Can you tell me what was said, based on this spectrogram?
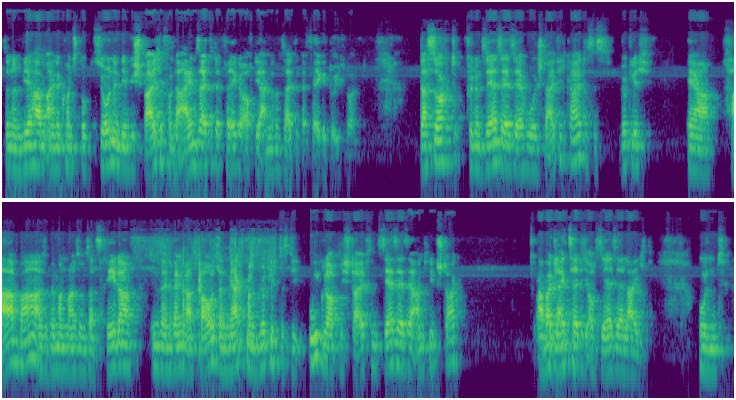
sondern wir haben eine Konstruktion, in der die Speiche von der einen Seite der Felge auf die andere Seite der Felge durchläuft. Das sorgt für eine sehr, sehr, sehr hohe Steifigkeit. Das ist wirklich eher fahrbar. Also wenn man mal so einen Satz Räder in sein Rennrad baut, dann merkt man wirklich, dass die unglaublich steif sind, sehr, sehr, sehr antriebsstark, aber gleichzeitig auch sehr, sehr leicht. Und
